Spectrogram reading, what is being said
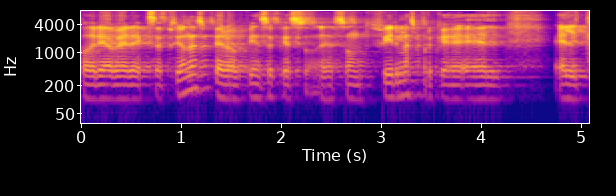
podría haber excepciones, pero pienso que son, firmes porque el, el,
